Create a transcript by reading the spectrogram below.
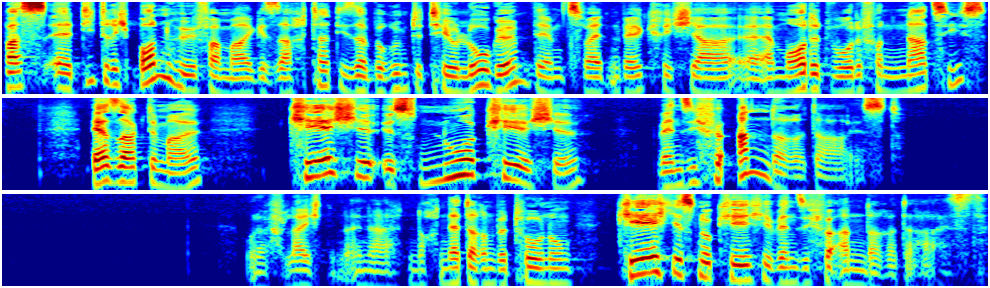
was äh, Dietrich Bonhoeffer mal gesagt hat, dieser berühmte Theologe, der im Zweiten Weltkrieg ja äh, ermordet wurde von den Nazis. Er sagte mal, Kirche ist nur Kirche, wenn sie für andere da ist oder vielleicht in einer noch netteren Betonung, Kirche ist nur Kirche, wenn sie für andere da ist.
